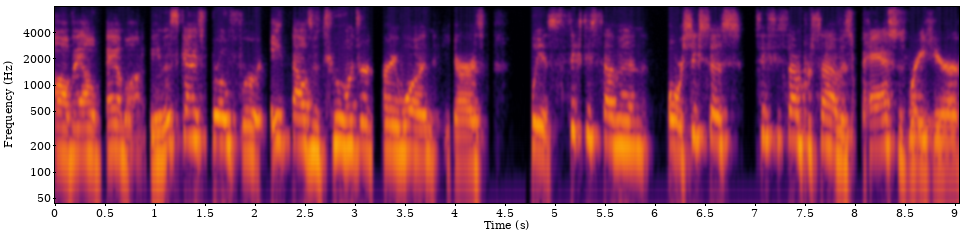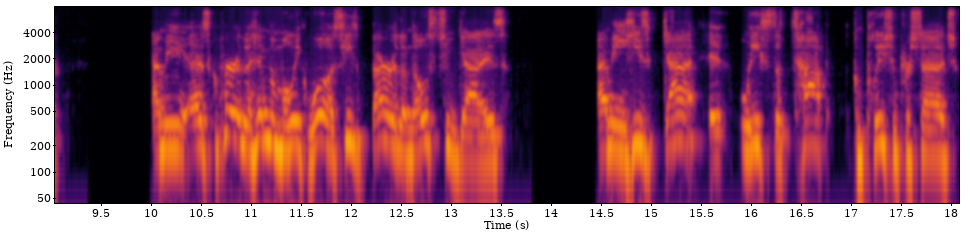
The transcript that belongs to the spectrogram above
of Alabama. I mean, this guy's throw for 8,231 yards, completed 67 over 67 percent of his passes right here. I mean, as compared to him and Malik Willis, he's better than those two guys. I mean, he's got at least the top completion percentage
